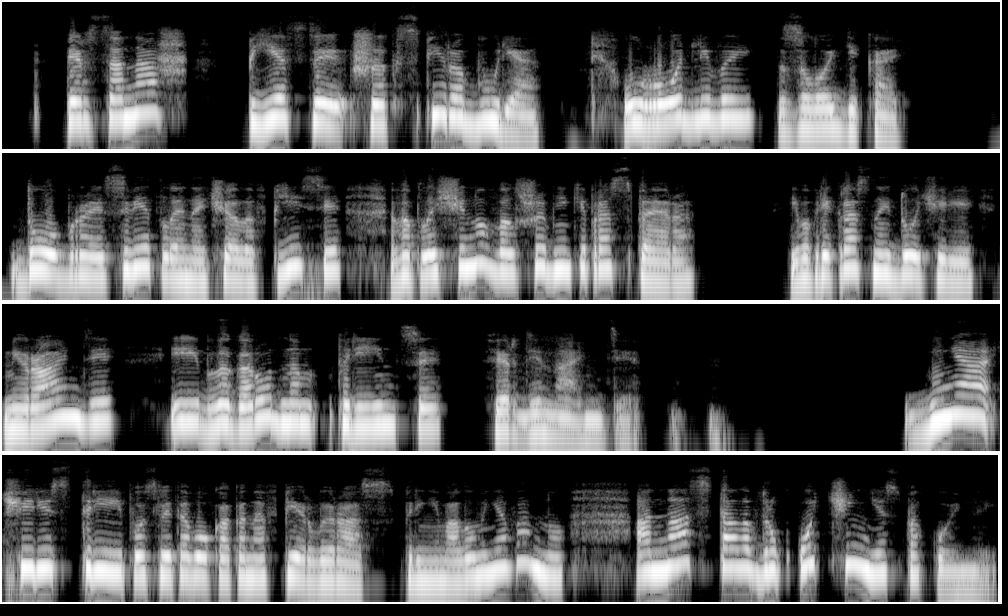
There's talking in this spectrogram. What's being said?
— персонаж пьесы Шекспира «Буря», уродливый злой дикарь. Доброе, светлое начало в пьесе воплощено в волшебнике Проспера, его прекрасной дочери Миранде и благородном принце Фердинанде. Дня через три после того, как она в первый раз принимала у меня ванну, она стала вдруг очень неспокойной.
